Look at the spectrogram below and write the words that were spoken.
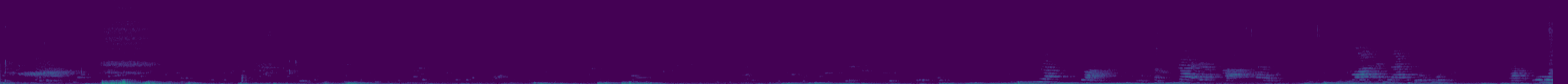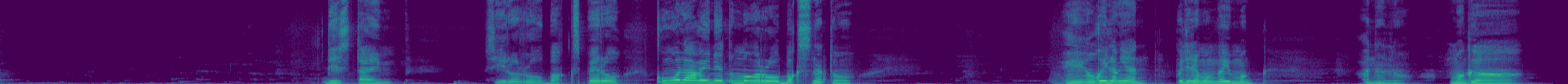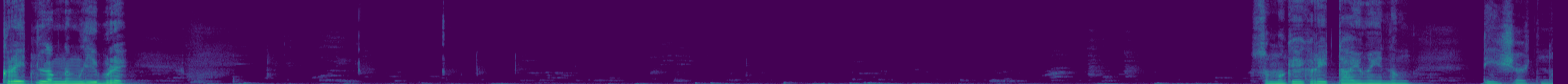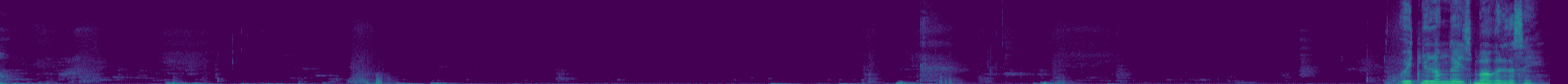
This time, zero Robux. Pero, kung wala kayo na itong mga Robux na to, eh, okay lang yan. Pwede naman kayo mag, ano no, mag, ah, create lang ng libre. So, mag-create tayo ngayon ng t-shirt, no? Wait nyo lang guys, bagal kasi.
